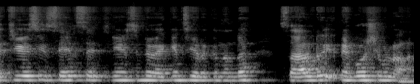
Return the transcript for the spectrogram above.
H U S C sales എഞ്ചിനീയേഴ്സിന്റെ വേക്കൻസി എടുക്കുന്നുണ്ട്. സാലറി നെഗോഷ്യബിൾ ആണ്.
